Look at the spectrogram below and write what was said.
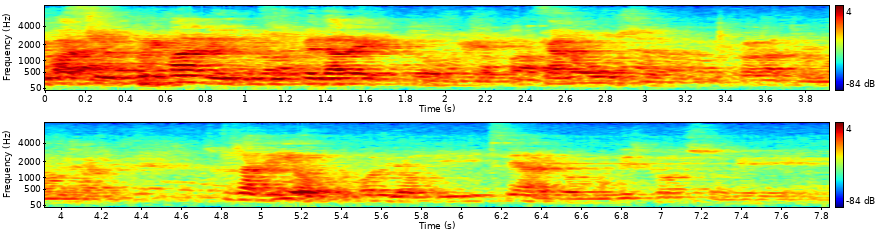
io faccio il primario di un ospedaletto che Canosa, tra l'altro non Scusate, io voglio iniziare con un discorso che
